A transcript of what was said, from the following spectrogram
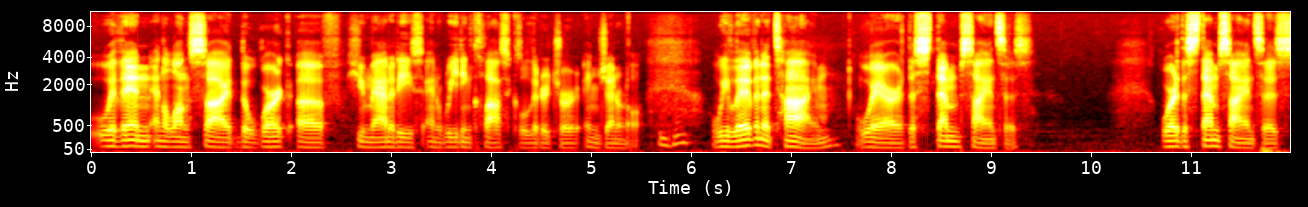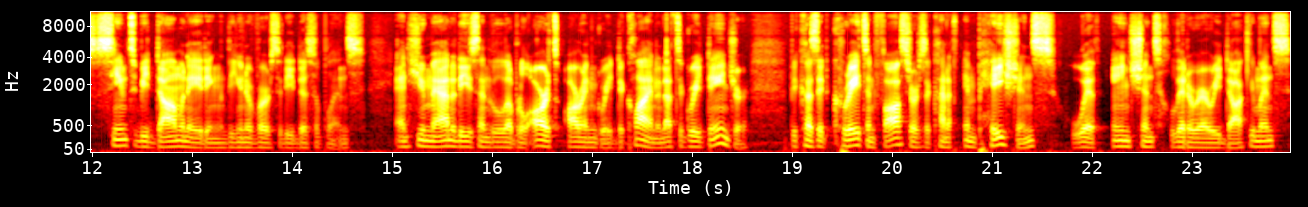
within and alongside the work of humanities and reading classical literature in general. Mm-hmm. We live in a time where the STEM sciences, where the STEM sciences seem to be dominating the university disciplines, and humanities and the liberal arts are in great decline. And that's a great danger because it creates and fosters a kind of impatience with ancient literary documents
